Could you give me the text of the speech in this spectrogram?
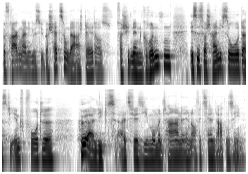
Befragung eine gewisse Überschätzung darstellt aus verschiedenen Gründen, ist es wahrscheinlich so, dass die Impfquote höher liegt, als wir sie momentan in offiziellen Daten sehen.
